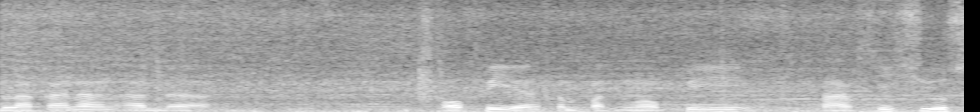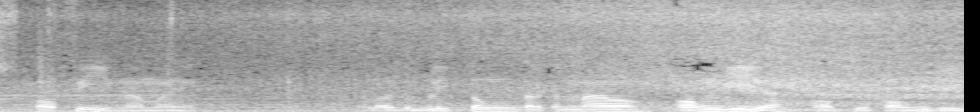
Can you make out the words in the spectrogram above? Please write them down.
sebelah kanan ada kopi ya tempat ngopi Tarsisius Coffee namanya. Kalau di Belitung terkenal Konggi ya kopi Konggi.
